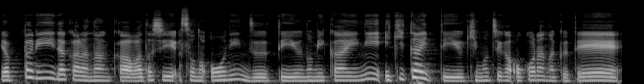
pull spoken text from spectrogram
やっぱりだからなんか私その大人数っていう飲み会に行きたいっていう気持ちが起こらなくて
